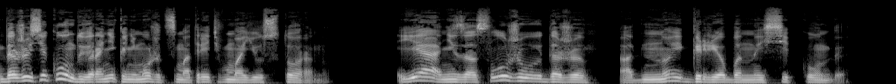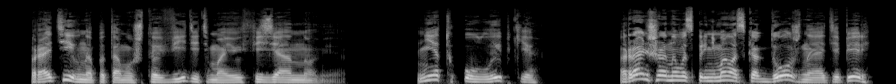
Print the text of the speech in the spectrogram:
Даже секунду Вероника не может смотреть в мою сторону. Я не заслуживаю даже одной гребанной секунды. Противно, потому что видеть мою физиономию. Нет улыбки. Раньше она воспринималась как должное, а теперь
